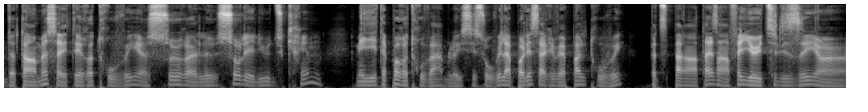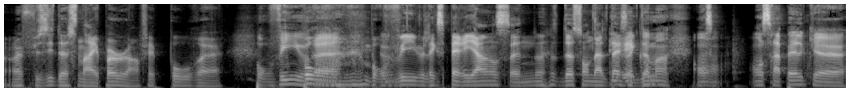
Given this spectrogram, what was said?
de, Thomas a été retrouvé sur, le, sur les lieux du crime, mais il n'était pas retrouvable. Il s'est sauvé. La police n'arrivait pas à le trouver. Petite parenthèse, en fait, il a utilisé un, fusil de sniper en fait pour euh, pour vivre pour, euh, vivre l'expérience de son alter Exactement. On, on, se rappelle que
